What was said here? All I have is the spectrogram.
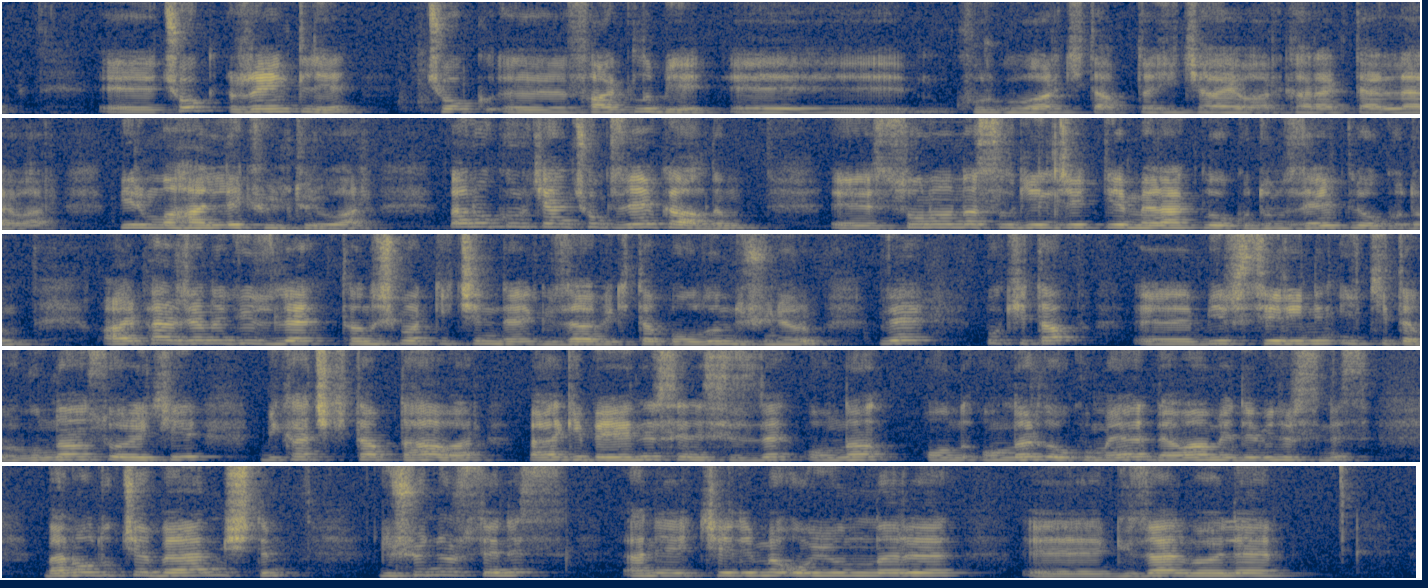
E, çok renkli, çok e, farklı bir e, kurgu var kitapta, hikaye var, karakterler var, bir mahalle kültürü var. Ben okurken çok zevk aldım. E, sonu nasıl gelecek diye merakla okudum, zevkle okudum. Alper Canagüz'le tanışmak için de güzel bir kitap olduğunu düşünüyorum ve bu kitap e, bir serinin ilk kitabı. Bundan sonraki birkaç kitap daha var. Belki beğenirseniz siz de ondan on- onları da okumaya devam edebilirsiniz. Ben oldukça beğenmiştim. Düşünürseniz hani kelime oyunları, e, güzel böyle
